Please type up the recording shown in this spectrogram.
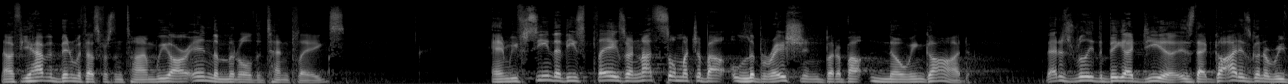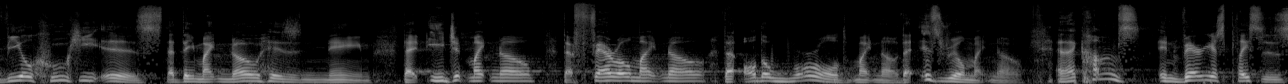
Now, if you haven't been with us for some time, we are in the middle of the 10 plagues. And we've seen that these plagues are not so much about liberation, but about knowing God. That is really the big idea is that God is going to reveal who he is that they might know his name, that Egypt might know, that Pharaoh might know, that all the world might know, that Israel might know. And that comes in various places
